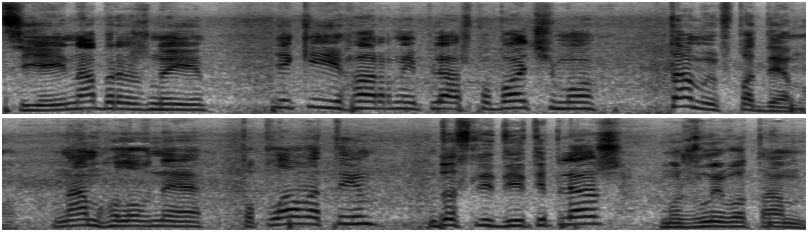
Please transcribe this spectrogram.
цієї набережної. Який гарний пляж побачимо, там і впадемо. Нам головне поплавати, дослідити пляж, можливо, там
